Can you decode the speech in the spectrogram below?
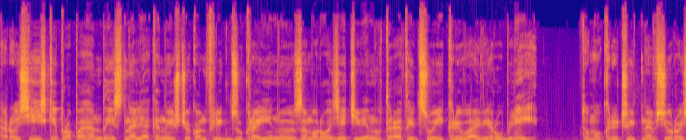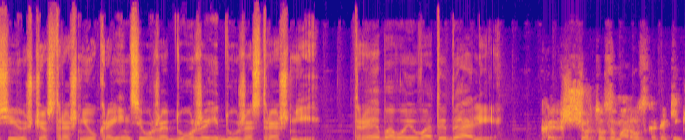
Російський пропагандист наляканий, що конфлікт з Україною заморозять і він втратить свої криваві рублі. Тому кричить на всю Росію, що страшні українці уже дуже і дуже страшні. Треба воювати далі. Какая к черту заморозка, какие к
